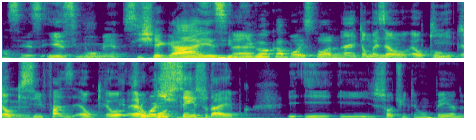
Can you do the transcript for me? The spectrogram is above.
Nossa, esse, esse momento, se chegar a esse É. nível, acabou a história. né? É, então, mas é o, é o que, que é o você- que se faz. É o, é o- Então, era o mas- consenso da época. E, e- e só te interrompendo,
